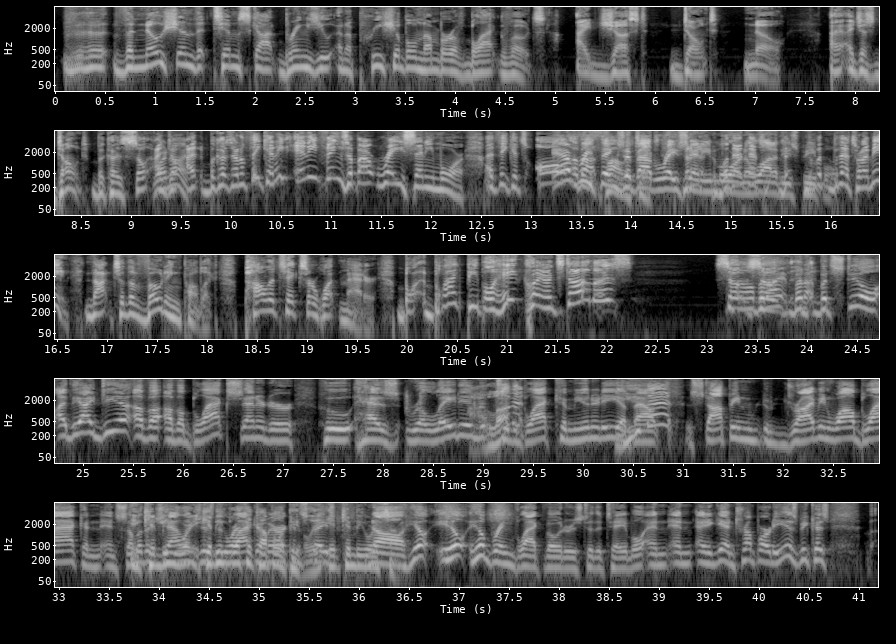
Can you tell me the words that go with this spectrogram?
the, the notion that Tim Scott brings you an appreciable number of black votes, I just don't know. I, I just don't because so Why I don't I, because I don't think any anything's about race anymore. I think it's all everything's about, about race no, no, anymore that, in a lot of these people. But, but, that's what I mean. Not to the voting public. Politics are what matter. Bla- black people hate Clarence Thomas. So, no, so but, I, but but still, the idea of a of a black senator who has related to it. the black community You about bet. stopping driving while black and, and some It of the can be it challenges be that black Americans face. it can be worth no, he'll he'll he'll bring black voters to the table, and and, and again, Trump already is because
